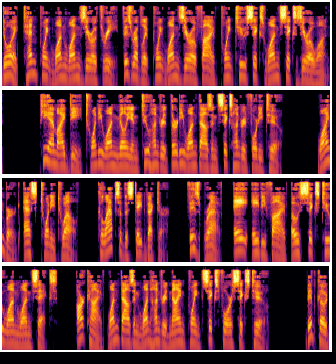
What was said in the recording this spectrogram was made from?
doi 10.1103 physrevlet.105.261601 PMID 21231642 Weinberg S. 2012 Collapse of the state vector. Phys. Rev. A 85 062116 arXiv 1109.6462. Bibcode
